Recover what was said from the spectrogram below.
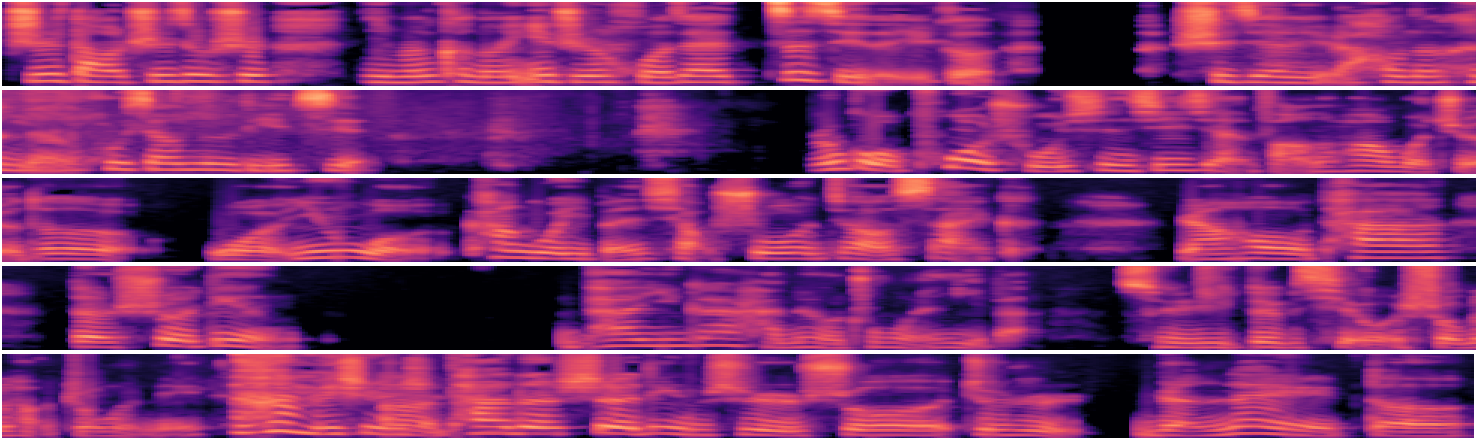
这导致就是你们可能一直活在自己的一个世界里，然后呢，很难互相的理解。如果破除信息茧房的话，我觉得我因为我看过一本小说叫《Psych》，然后它的设定，它应该还没有中文译版，所以对不起，我说不了中文名。没事没事。它的设定是说，就是人类的。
